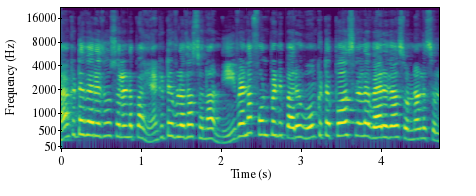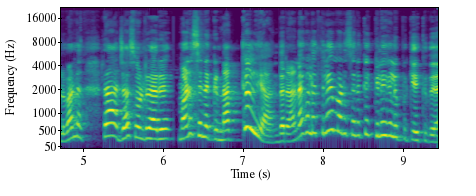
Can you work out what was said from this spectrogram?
என்கிட்ட வேற எதுவும் சொல்லலப்பா. என்கிட்ட இவ்வளவுதான் சொன்னா. நீ வேணா ஃபோன் பண்ணி பாரு. உன்கிட்ட பர்சனலா வேற ஏதாவது சொன்னாலும் சொல்லுவான்னு ராஜா சொல்றாரு. மனுஷனுக்கு நக்கல்யா? அந்த ரணகலத்திலே மனுஷனுக்கு கிளிகளுப்பு கேக்குது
